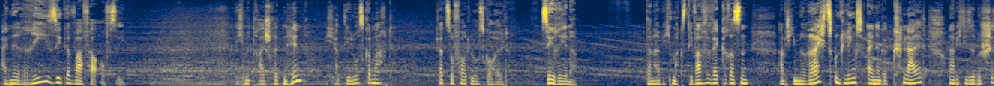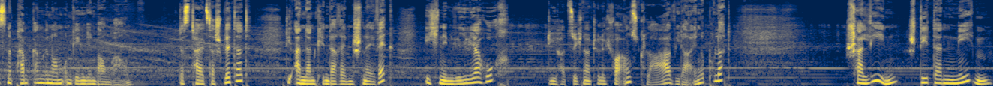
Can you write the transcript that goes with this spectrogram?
eine riesige Waffe auf sie. Ich mit drei Schritten hin, ich habe die losgemacht, hat sofort losgeheult. Sirene. Dann habe ich Max die Waffe weggerissen, habe ich ihm rechts und links eine geknallt und habe ich diese beschissene Pumpgun genommen und gegen den Baum gehauen. Das Teil zersplittert, die anderen Kinder rennen schnell weg. Ich nehme Lilia hoch. Die hat sich natürlich vor Angst klar wieder eingepullert. Charlene steht daneben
